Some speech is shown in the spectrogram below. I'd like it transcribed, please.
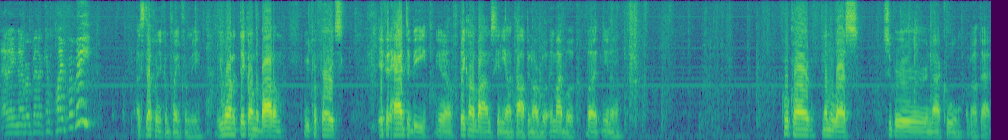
that ain't never been a complaint from me. That's definitely a complaint from me. We want it thick on the bottom. We prefer it's, if it had to be, you know, thick on bottom, skinny on top in our book, in my book. But you know, cool card nonetheless. Super not cool about that.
